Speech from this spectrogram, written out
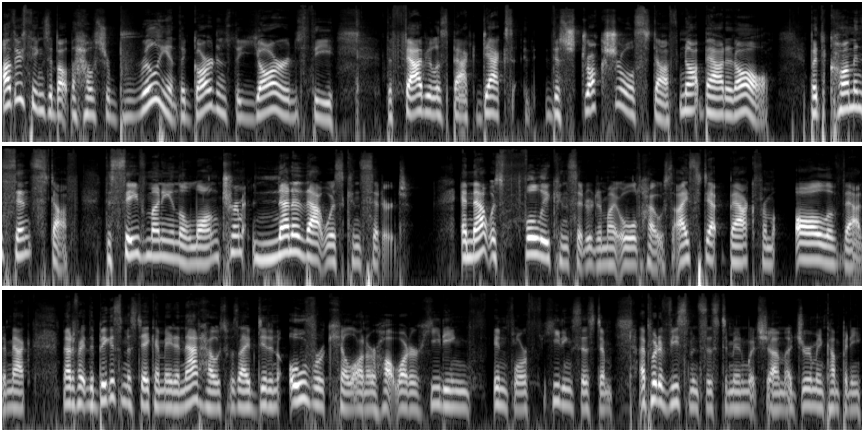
Other things about the house are brilliant the gardens, the yards, the the fabulous back decks, the structural stuff, not bad at all. But the common sense stuff, the save money in the long term, none of that was considered. And that was fully considered in my old house. I stepped back from all of that. Matter of fact, the biggest mistake I made in that house was I did an overkill on our hot water heating in-floor heating system. I put a Viessmann system in, which um, a German company,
